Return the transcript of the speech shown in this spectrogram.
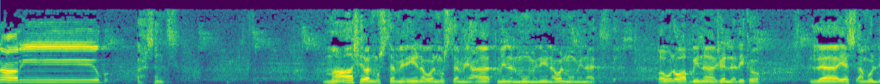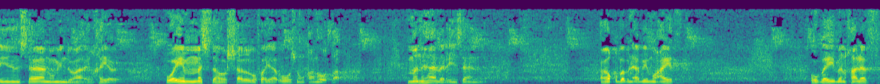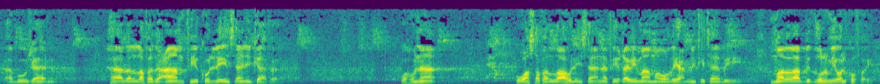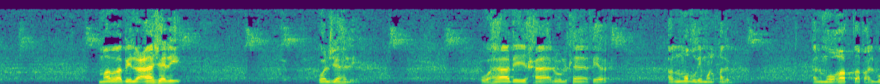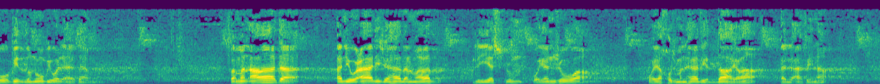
عريض أحسنت. معاشر المستمعين والمستمعات من المؤمنين والمؤمنات. قول ربنا جل ذكره لا يسأم الإنسان من دعاء الخير وإن مسه الشر فيئوس قنوط من هذا الإنسان؟ عقبة بن أبي معيط أبي بن خلف أبو جهل هذا اللفظ عام في كل إنسان كافر. وهنا وصف الله الإنسان في غير ما موضع من كتابه. مر بالظلم والكفر. مر بالعجل والجهل. وهذه حال الكافر المظلم القلب. المغطى قلبه بالذنوب والآثام. فمن أراد أن يعالج هذا المرض ليسلم وينجو ويخرج من هذه الدائرة العفنة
